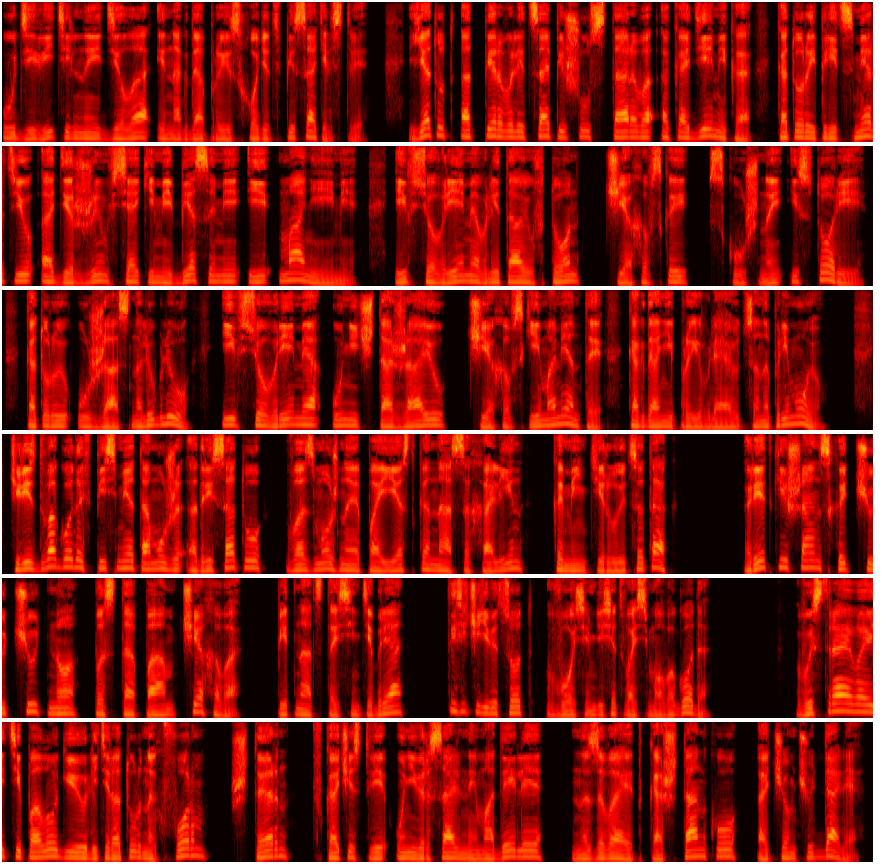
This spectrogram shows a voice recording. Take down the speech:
Удивительные дела иногда происходят в писательстве. Я тут от первого лица пишу старого академика, который перед смертью одержим всякими бесами и маниями, и все время влетаю в тон чеховской скучной истории, которую ужасно люблю, и все время уничтожаю чеховские моменты, когда они проявляются напрямую. Через два года в письме тому же адресату возможная поездка на Сахалин комментируется так. Редкий шанс хоть чуть-чуть, но по стопам Чехова. 15 сентября 1988 года. Выстраивая типологию литературных форм, Штерн в качестве универсальной модели называет каштанку, о чем чуть далее.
